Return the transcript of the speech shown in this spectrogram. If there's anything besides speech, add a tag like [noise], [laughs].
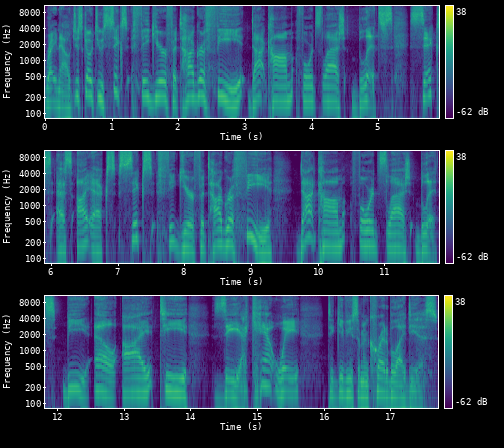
right now. Just go to sixfigurephotography.com forward slash blitz. Six, S I X, six figure photography.com forward slash blitz. B L I T Z. I can't wait to give you some incredible ideas.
